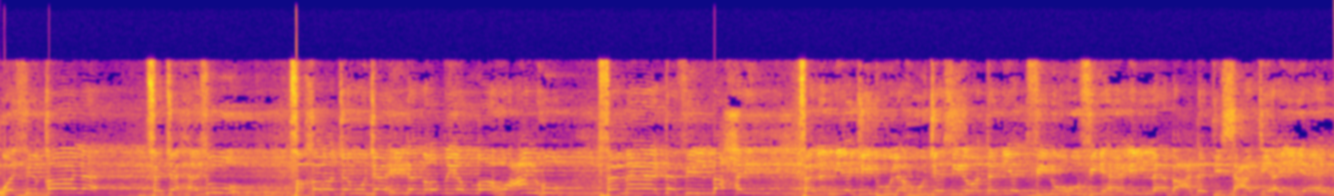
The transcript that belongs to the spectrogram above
وثقالا. فجهزوه فخرج مجاهدا رضي الله عنه فمات في البحر. فلم يجدوا له جزيرة يدفنوه فيها إلا بعد تسعة أيام.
